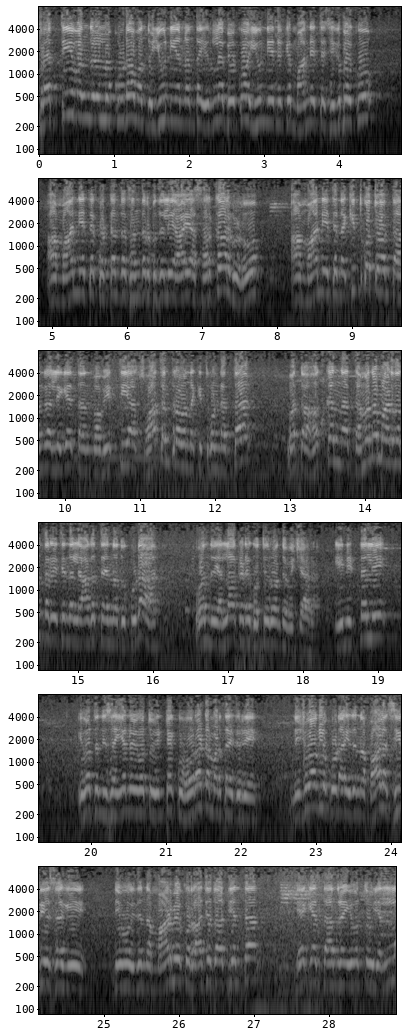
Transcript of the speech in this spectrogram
ಪ್ರತಿ ಒಂದರಲ್ಲೂ ಕೂಡ ಒಂದು ಯೂನಿಯನ್ ಅಂತ ಇರಲೇಬೇಕು. ಆ ಯೂನಿಯನ್ಗೆ ಮಾನ್ಯತೆ ಸಿಗಬೇಕು. ಆ ಮಾನ್ಯತೆ ಕೊಟ್ಟಂತ ಸಂದರ್ಭದಲ್ಲಿ ಆಯಾ ಸರ್ಕಾರಗಳು ಆ ಮಾನ್ಯತೆನ ಕಿತ್ಕೊತು ಅಂತ ಅಂದ್ರೆ ಅಲ್ಲಿಗೆ ತಮ್ಮ ವ್ಯಕ್ತಿಯ ಸ್ವಾತಂತ್ರ್ಯವನ್ನ ಕಿತ್ಕೊಂಡಂತ ಮತ್ತು ಹಕ್ಕನ್ನ ದಮನ ಮಾಡದಂತ ರೀತಿಯಲ್ಲಿ ಆಗುತ್ತೆ ಅನ್ನೋದು ಕೂಡ ಒಂದು ಎಲ್ಲಾ ಕಡೆ ಗೊತ್ತಿರುವಂತ ವಿಚಾರ. ಈ ನಿಟ್ಟಿನಲ್ಲಿ ಇವತ್ತು ದಿವಸ ಏನು, ಇವತ್ತು ಇಂಟೆಕ್ ಹೋರಾಟ ಮಾಡ್ತಾ ಇದ್ದೀರಿ. ನಿಜವಾಗ್ಲೂ ಕೂಡ ಇದನ್ನ ಬಹಳ ಸೀರಿಯಸ್ ಆಗಿ ನೀವು ಇದನ್ನ ಮಾಡಬೇಕು ರಾಜ್ಯದಾದ್ಯಂತ. ಏಕೆಂತ ಅಂದ್ರೆ ಇವತ್ತು ಎಲ್ಲ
